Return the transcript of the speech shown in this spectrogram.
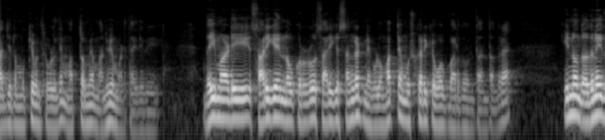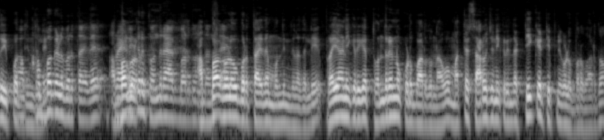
ರಾಜ್ಯದ ಮುಖ್ಯಮಂತ್ರಿಗಳಲ್ಲಿ ಮತ್ತೊಮ್ಮೆ ಮನವಿ ಮಾಡ್ತಾ ಇದ್ದೀವಿ. ದಯಮಾಡಿ ಸಾರಿಗೆ ನೌಕರರು ಸಾರಿಗೆ ಸಂಘಟನೆಗಳು ಮತ್ತೆ ಮುಷ್ಕರಕ್ಕೆ ಹೋಗಬಾರ್ದು ಅಂತ ಅಂತಂದರೆ ಇನ್ನೊಂದು ಹದಿನೈದು ಇಪ್ಪತ್ತು ದಿನ ಹಬ್ಬಗಳು ಬರ್ತಾ ಇದೆ. ತೊಂದರೆ ಆಗಬಾರ್ದು ಹಬ್ಬಗಳು ಬರ್ತಾ ಇದೆ ಮುಂದಿನ ದಿನದಲ್ಲಿ. ಪ್ರಯಾಣಿಕರಿಗೆ ತೊಂದರೆನೂ ಕೊಡಬಾರ್ದು ನಾವು ಮತ್ತೆ ಸಾರ್ವಜನಿಕರಿಂದ ಟೀಕೆ ಟಿಪ್ಪಣಿಗಳು ಬರಬಾರ್ದು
